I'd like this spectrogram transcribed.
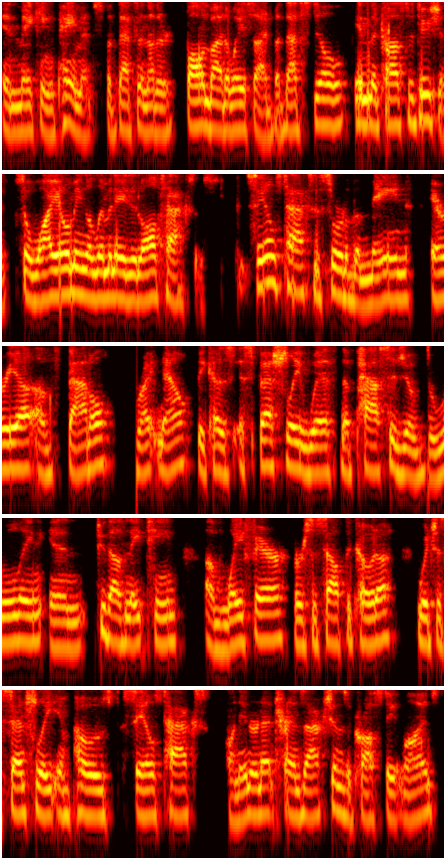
in making payments, but that's another fallen by the wayside, but that's still in the Constitution. So Wyoming eliminated all taxes. Sales tax is sort of the main area of battle right now because especially with the passage of the ruling in 2018 of Wayfair versus South Dakota, which essentially imposed sales tax on internet transactions across state lines.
